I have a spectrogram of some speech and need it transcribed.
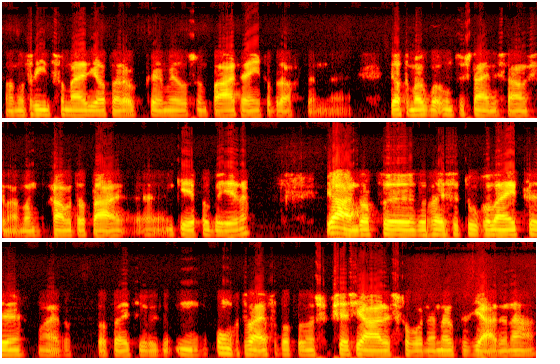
Dan een vriend van mij die had daar ook inmiddels een paard heen gebracht. En, die had hem ook bij Untersteiner staan. Dus nou, dan gaan we dat daar uh, een keer proberen. Ja, en dat, uh, dat heeft ertoe geleid, uh, maar dat, dat weet jullie mm, ongetwijfeld dat het een succesjaar is geworden en ook het jaar daarna.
